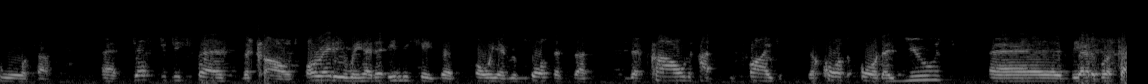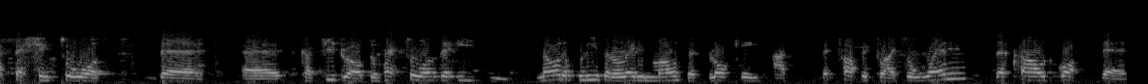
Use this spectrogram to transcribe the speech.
water, uh, just to disperse the crowd. Already we had indicated or we had reported that the crowd had defied the court order, used uh, the Adabraka section towards the uh, cathedral to head towards the EC. Now the police had already mounted blockade at the traffic light. So when the crowd got there,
